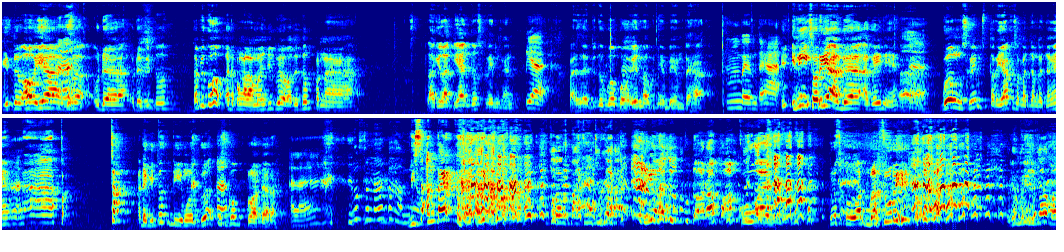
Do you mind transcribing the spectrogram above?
Gitu. Oh iya, gue udah udah gitu. Tapi gue ada pengalaman juga waktu itu pernah lagi latihan tuh scream kan. Ya, Pada saat itu gue bawain lagunya BMTH. hmm, BMTH. Ini sorry ya agak agak ini ya. Ah. Gue nge-scream teriak sekencang-kencangnya. Ah, tek, cek ada gitu di mulut gue terus gue keluar darah. Alah. Lu kenapa hamil? Bisa entet. Keluar paku juga. Iya aja darah paku aja. Terus keluar basurin. Udah meninggal pak.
